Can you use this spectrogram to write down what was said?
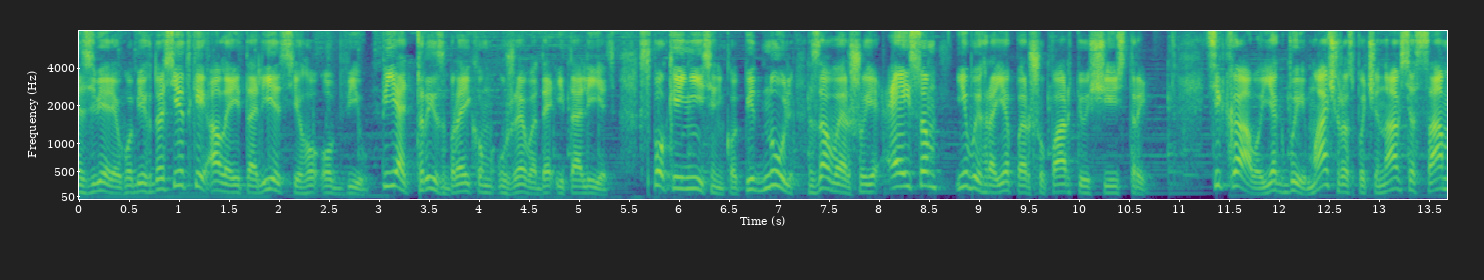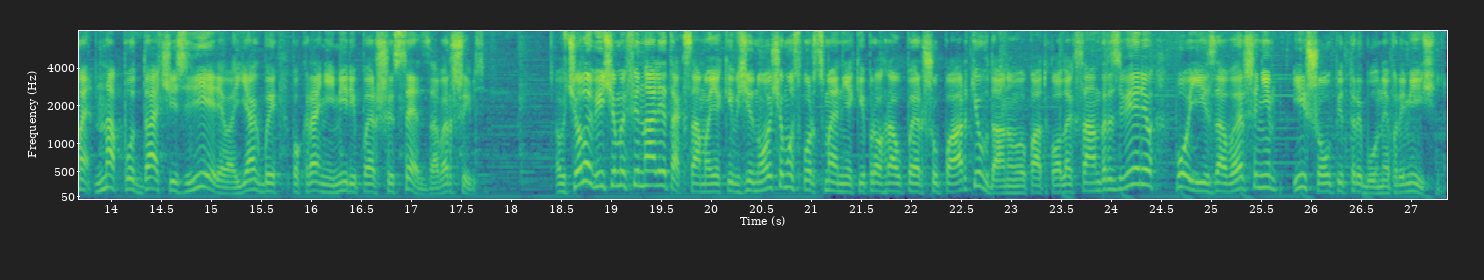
Звєрєв побіг до сітки, але італієць його обвів. 5-3 з брейком уже веде італієць. Спокійнісінько під нуль завершує ейсом і виграє першу партію 6-3. Цікаво, якби матч розпочинався саме на подачі Звєрєва, якби, по крайній мірі, перший сет завершився. В чоловічому фіналі, так само як і в жіночому, спортсмен, який програв першу партію, в даному випадку Олександр Звєрєв, по її завершенні йшов під трибуни приміщення.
